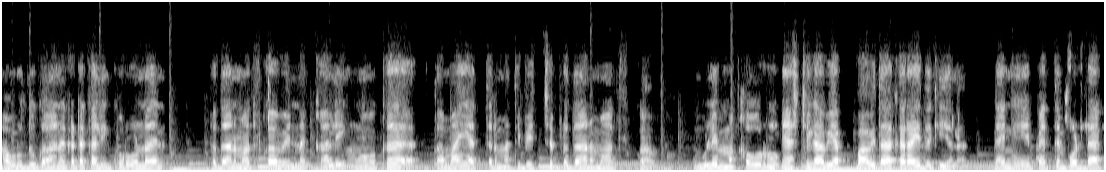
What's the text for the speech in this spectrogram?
අවුරුදු ගානකට කලින් කොරෝනන් ප්‍රධාන මාතෘකාව වෙන්න කලින් ඕක තමයි ඇත්තරම තිබිච්ච ප්‍රධාන මාතෘකාව. මුලෙන්ම කවුරු නැෂ්ටික අවියක් භාවිතා කරයිද කියලා. දැන් ඒ පැත්තෙන් පොඩ්ඩක්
